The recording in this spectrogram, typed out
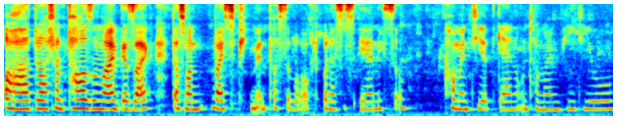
oh, du hast schon tausendmal gesagt, dass man weiße Pigmentpaste braucht oder ist es eher nicht so? Kommentiert gerne unter meinem Video.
